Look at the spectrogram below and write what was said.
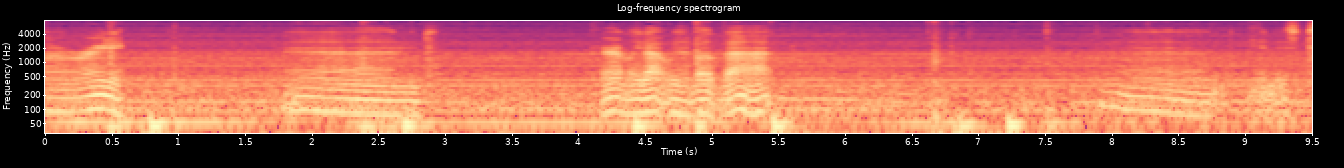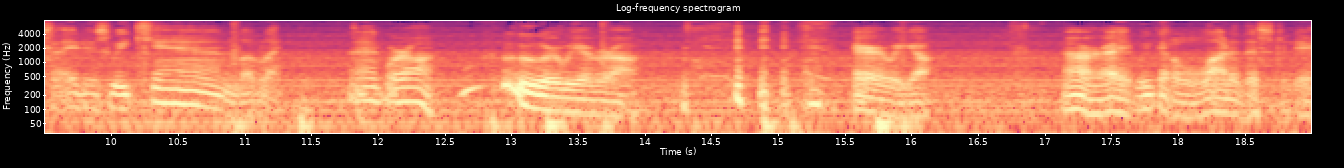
Alrighty. And apparently that was about that. And in as tight as we can. Lovely. And we're off. Ooh, are we ever off? there we go. Alright, we've got a lot of this to do.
